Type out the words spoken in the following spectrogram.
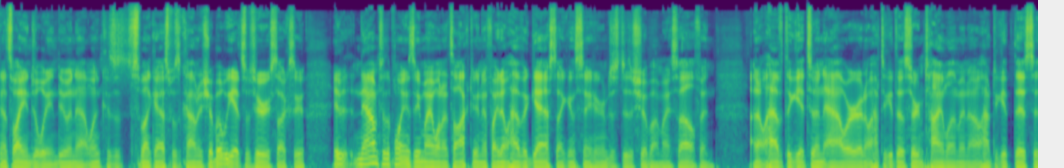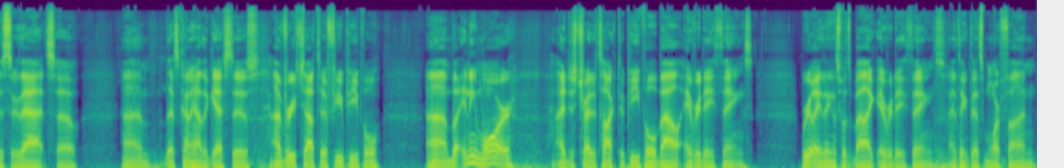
That's why I enjoy doing that one because Smutcast was a comedy show, but we had some serious talks too. It, now I'm to the point is might want to talk to, and if I don't have a guest, I can sit here and just do the show by myself, and I don't have to get to an hour. I don't have to get to a certain time limit. I don't have to get this, this, or that. So um, that's kind of how the guest is. I've reached out to a few people, uh, but anymore, I just try to talk to people about everyday things. Really, I think that's what's about like everyday things. I think that's more fun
